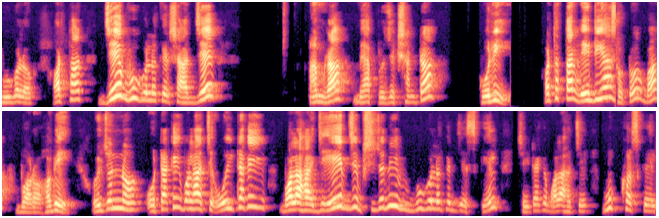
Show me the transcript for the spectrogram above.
ভূগোলক অর্থাৎ যে ভূগোলকের সাহায্যে আমরা ম্যাপ প্রজেকশনটা করি, অর্থাৎ তার রেডিয়াস ছোট বা বড় হবে। ওই জন্য ওটাকেই বলা হচ্ছে, ওইটাকেই বলা হয় যে এর যে সৃজনী ভূগোলকের যে স্কেল সেইটাকে বলা হচ্ছে মুখ্য স্কেল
